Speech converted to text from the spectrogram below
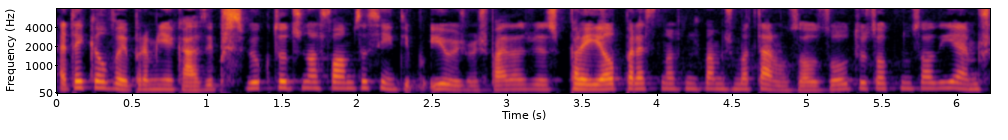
Até que ele veio para a minha casa e percebeu que todos nós falamos assim. Tipo, eu e os meus pais, às vezes, para ele, parece que nós nos vamos matar uns aos outros ou que nos odiamos.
